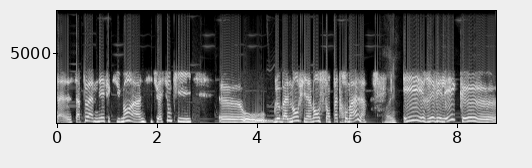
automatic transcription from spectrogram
ça, ça peut amener effectivement à une situation qui euh, où globalement finalement on se sent pas trop mal Oui. et révéler que euh,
